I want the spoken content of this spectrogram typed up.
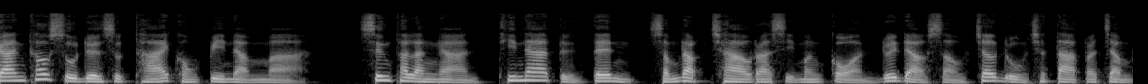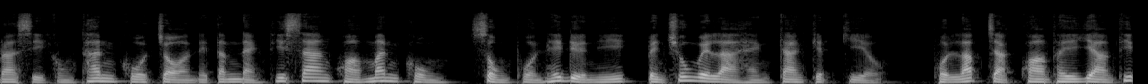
การเข้าสู่เดือนสุดท้ายของปีนำมา ซึ่งพลังงาน ที่น่าตื่นเต้นสำหรับชาวราศีมังกรด้วยดาวเสาร์เจ้าดวงชะตาประจำราศีของท่านโคจรในตำแหน่งที่สร้างความมั่นคง ส่งผลให้เดือนนี้เป็นช่วงเวลาแห่งการเก็บเกี่ยว ผลลัพธ์จากความพยายามที่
